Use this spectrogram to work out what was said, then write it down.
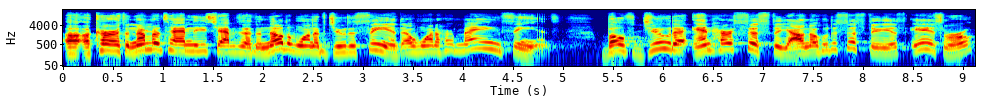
Uh, occurs a number of times in these chapters as another one of Judah's sins. That was one of her main sins both Judah and her sister, y'all know who the sister is, Israel,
